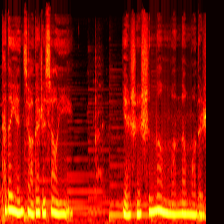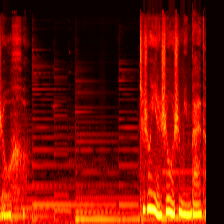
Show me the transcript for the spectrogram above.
他的眼角带着笑意，眼神是那么那么的柔和。这种眼神我是明白的。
